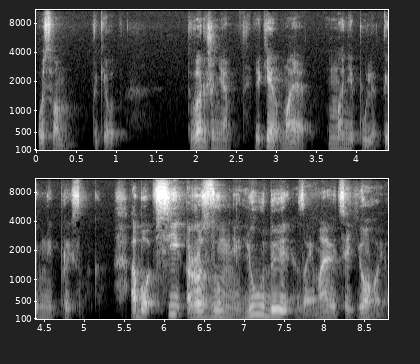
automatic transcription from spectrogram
Ось вам таке от твердження, яке має маніпулятивний присмак. Або всі розумні люди займаються йогою.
